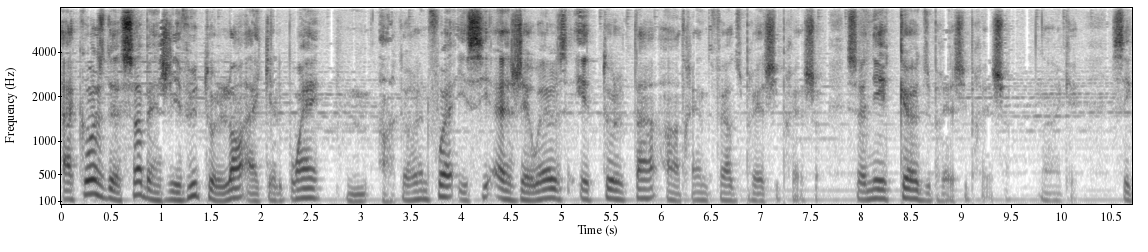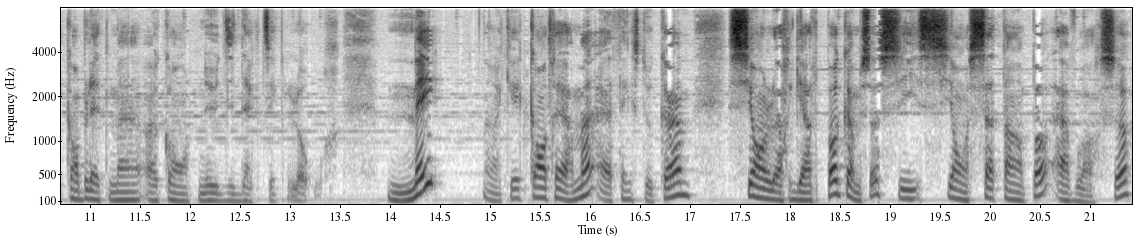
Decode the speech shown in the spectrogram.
à cause de ça, ben, j'ai vu tout le long à quel point encore une fois, ici, H.G. Wells est tout le temps en train de faire du prêchi-prêcha. Ce n'est que du prêchi-prêcha. OK c'est complètement un contenu didactique lourd. Mais, contrairement à Things to Come, si on ne le regarde pas comme ça, si, si on ne s'attend pas à voir ça,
